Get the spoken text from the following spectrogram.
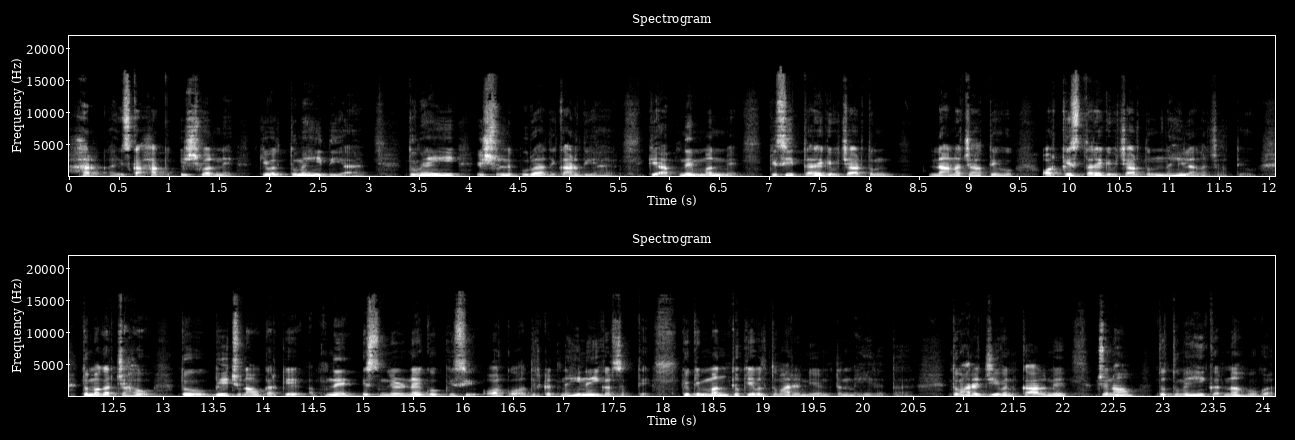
हर, इसका हक ईश्वर ने केवल तुम्हें ही दिया है। तुम्हें ही ईश्वर ने पूरा अधिकार दिया है कि अपने मन में किसी तरह के विचार तुम लाना चाहते हो? और किस तरह के विचार तुम नहीं लाना चाहते हो? तुम अगर चाहो तो भी चुनाव करके अपने इस निर्णय को किसी और को अधिकृत नहीं नहीं कर सकते। क्योंकि मन तो केवल तुम्हारे नियंत्रण में ही रहता है। तुम्हारे जीवन काल में चुनाव तो तुम्हें ही करना होगा।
